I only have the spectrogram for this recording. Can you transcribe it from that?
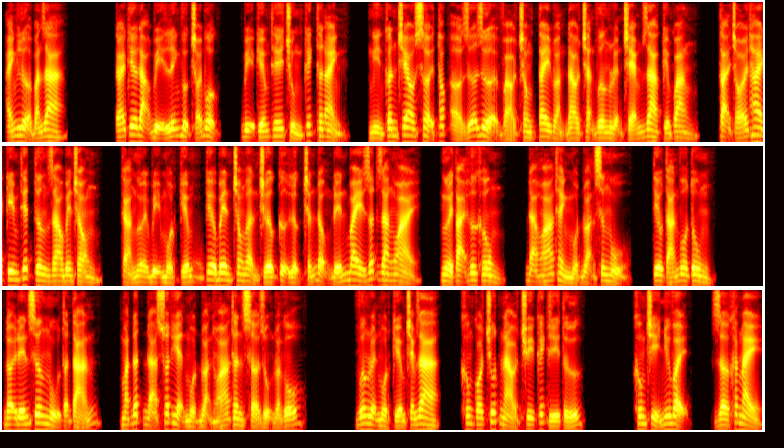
ánh lửa bắn ra cái kia đạo bị lĩnh vực trói buộc bị kiếm thế trùng kích thân ảnh nghìn cân treo sợi tóc ở giữa rửa vào trong tay đoạn đao chặn vương luyện chém ra kiếm quang tại chói hai kim thiết tương giao bên trong cả người bị một kiếm tiêu bên trong lẩn chứa cự lực chấn động đến bay rất ra ngoài người tại hư không đã hóa thành một đoạn sương ngủ, tiêu tán vô tung. Đợi đến sương ngủ tận tán mặt đất đã xuất hiện một đoạn hóa thân sử dụng đoạn gỗ. Vương luyện một kiếm chém ra không có chút nào truy kích lý tứ. Không chỉ như vậy giờ khắc này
